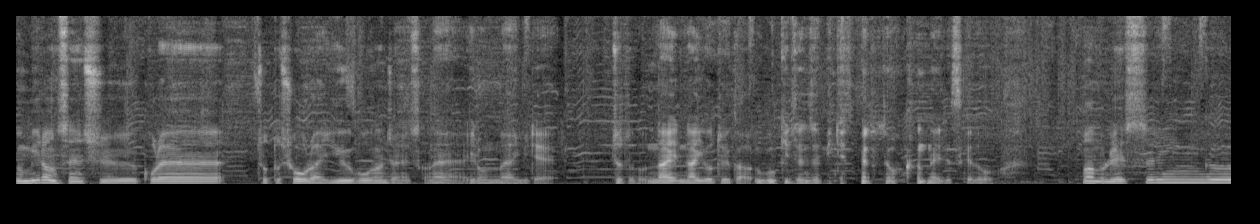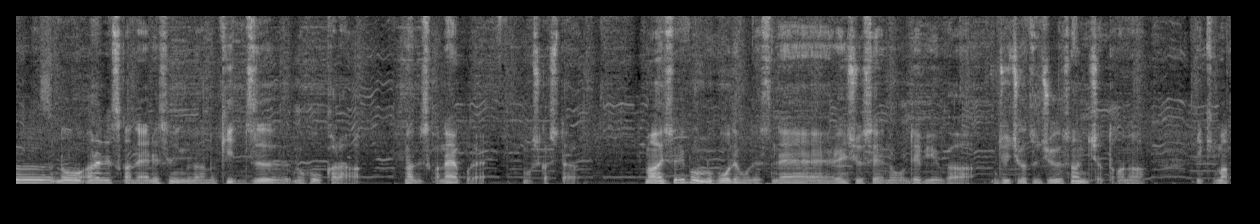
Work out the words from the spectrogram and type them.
ミラン選手、これ、ちょっと将来有望なんじゃないですかね。いろんな意味で。ちょっと内容というか、動き全然見てないのでわかんないですけど、まあ、あの、レスリングの、あれですかね、レスリングのあの、キッズの方からなんですかね、これ。もしかしたら。まあ、アイスリボンの方でもですね、練習生のデビューが11月13日だったかな、に決まっ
